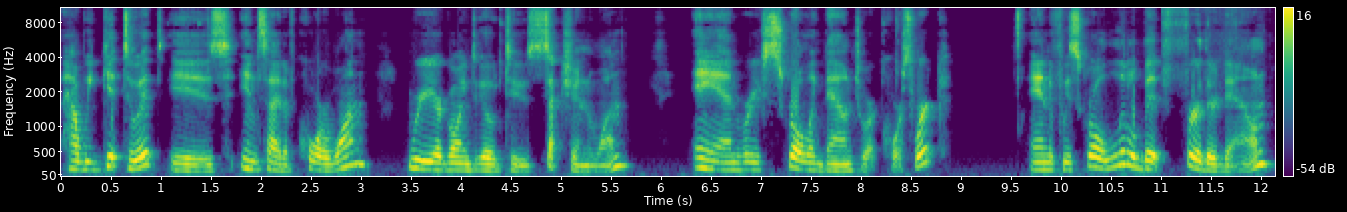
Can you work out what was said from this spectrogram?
how we get to it is inside of Core 1. We are going to go to Section 1. And we're scrolling down to our coursework. And if we scroll a little bit further down,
